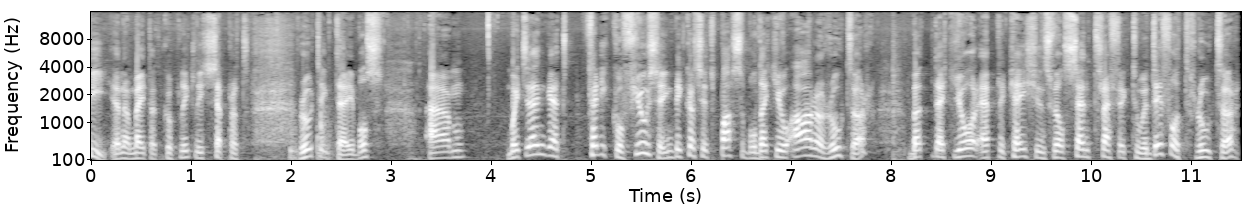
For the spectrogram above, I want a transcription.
B? And I made that completely separate routing tables, um, which then get very confusing because it's possible that you are a router, but that your applications will send traffic to a default router,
